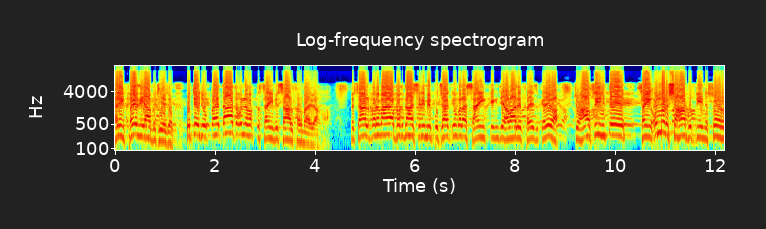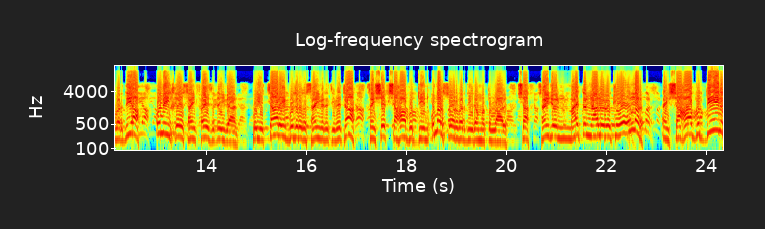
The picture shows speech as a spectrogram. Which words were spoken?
हरी फैज़ याब थी अचो उते जो पैदा त उन वक़्तु साईं विसाल फरमाए विया हुआ विसाल फरमाया बगदाद शरीफ़ में पुछा, क्यों भला साईं कंहिं जे हवाले फैज़ करे विया चयो हासी हिते साईं उमर शहाबुद्दीन सोहरवर्दी आहे उन खे साईं फैज़ ॾेई विया आहिनि पोइ इहे चारई बुज़ुर्ग साईं वटि अची साईं शेख शहाबुद्दीन उमर सोहरवर्दी रहमतुल्लाह शाह साईं जो माइटनि नालो रखियो उमर, ऐं शहाबुद्दीन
